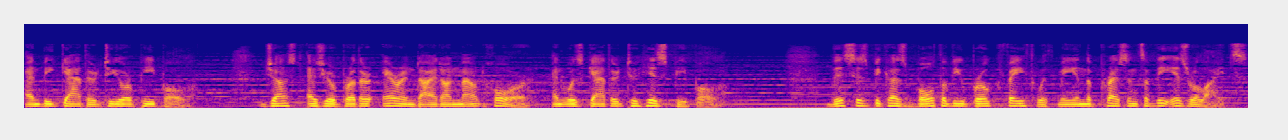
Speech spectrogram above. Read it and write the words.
and be gathered to your people just as your brother Aaron died on Mount Hor and was gathered to his people. This is because both of you broke faith with me in the presence of the Israelites,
